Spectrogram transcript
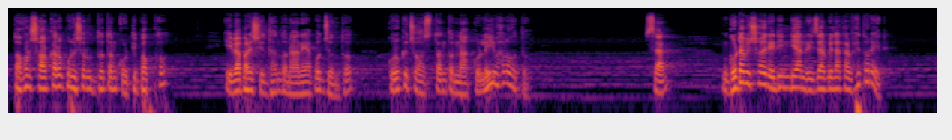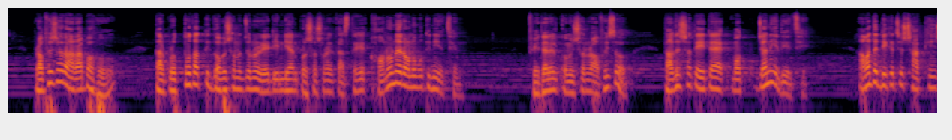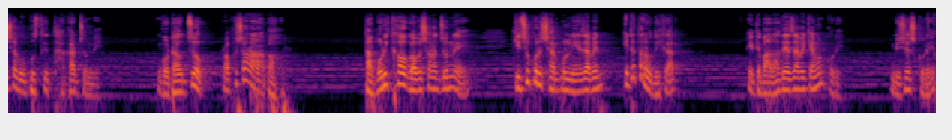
তখন সরকার ও পুলিশের ঊর্ধ্বতন কর্তৃপক্ষ এ ব্যাপারে সিদ্ধান্ত না নেওয়া পর্যন্ত কোনো কিছু হস্তান্তর না করলেই ভালো হতো। স্যার গোটা বিষয় রেড ইন্ডিয়ান রিজার্ভ এলাকার ভেতরের। প্রফেসর আরাপহ তার প্রত্নতাত্ত্বিক গবেষণার জন্য রেড ইন্ডিয়ান প্রশাসনের কাছ থেকে খননের অনুমতি নিয়েছেন। ফেডারেল কমিশনার অফিসও তাদের সাথে এটা একমত জানিয়ে দিয়েছে। আমাদের ডেকেছে সাক্ষী হিসাবে উপস্থিত থাকার জন্যে। গোটা উদ্যোগ প্রফেসর আরাপাহর তার পরীক্ষা ও গবেষণার জন্যে কিছু করে স্যাম্পল নিয়ে যাবেন, এটা তার অধিকার। এতে বাধা দেওয়া যাবে কেমন করে? বিশেষ করে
